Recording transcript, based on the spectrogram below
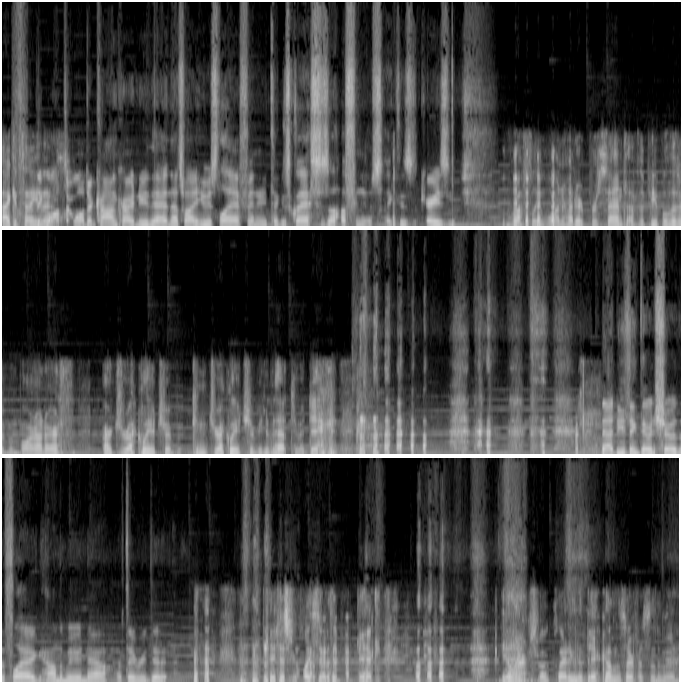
I can tell I you think this. Walter, Walter Cronkite knew that, and that's why he was laughing and he took his glasses off and he was like, "This is crazy." roughly 100% of the people that have been born on Earth are directly attribute can directly attribute that to a dick. Now, do you think they would show the flag on the moon now if they redid it? They just replace it with a big dick. Neil Armstrong planting the dick on the surface of the moon.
